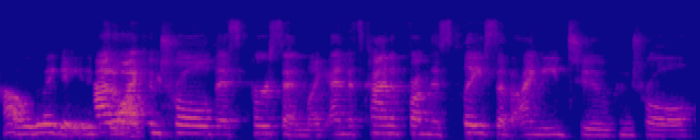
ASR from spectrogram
how do I get you to? How do I control this person? Like, and it's kind of from this place of I need to control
